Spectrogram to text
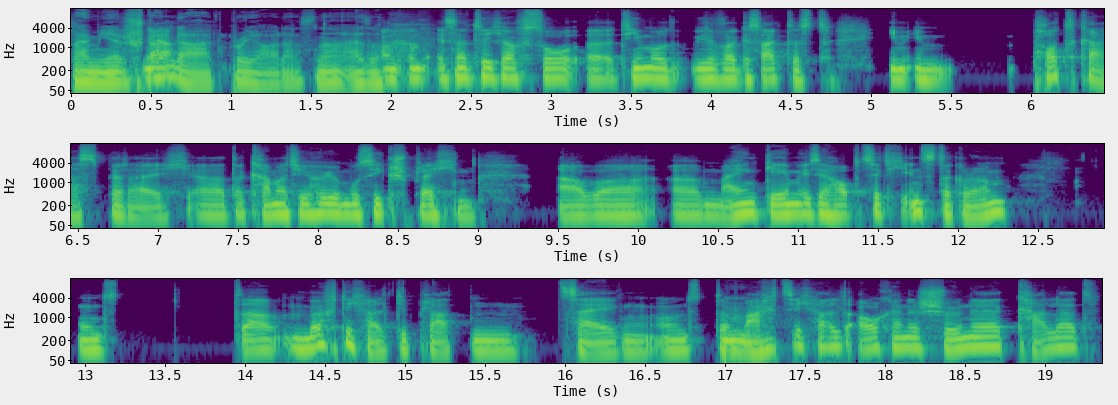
bei mir Standard ja. Pre-Orders. Ne? Also und, und ist natürlich auch so, äh, Timo, wie du vorher gesagt hast, im, im Podcast-Bereich, äh, da kann man natürlich auch über Musik sprechen. Aber äh, mein Game ist ja hauptsächlich Instagram und da möchte ich halt die Platten zeigen und da mhm. macht sich halt auch eine schöne Colored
